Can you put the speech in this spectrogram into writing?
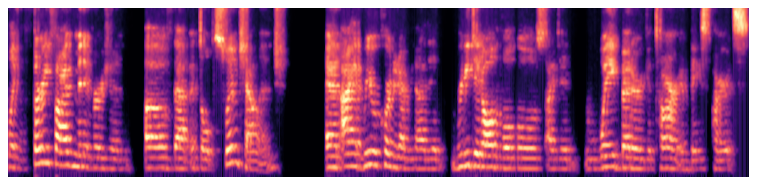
like a 35 minute version of that adult swim challenge. And I had re-recorded everything. I did redid all the vocals. I did way better guitar and bass parts.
